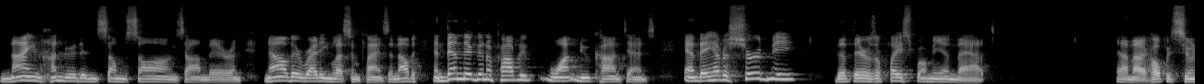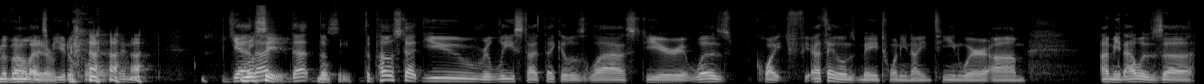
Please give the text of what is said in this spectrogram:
900 and some songs on there, and now they're writing lesson plans, and now they, and then they're going to probably want new content. And they have assured me that there's a place for me in that, and I hope it's sooner than oh, later. That's beautiful. And yeah, we'll that, see. That the, we'll see. the post that you released, I think it was last year. It was quite. I think it was May 2019, where um, I mean, I was. Uh,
